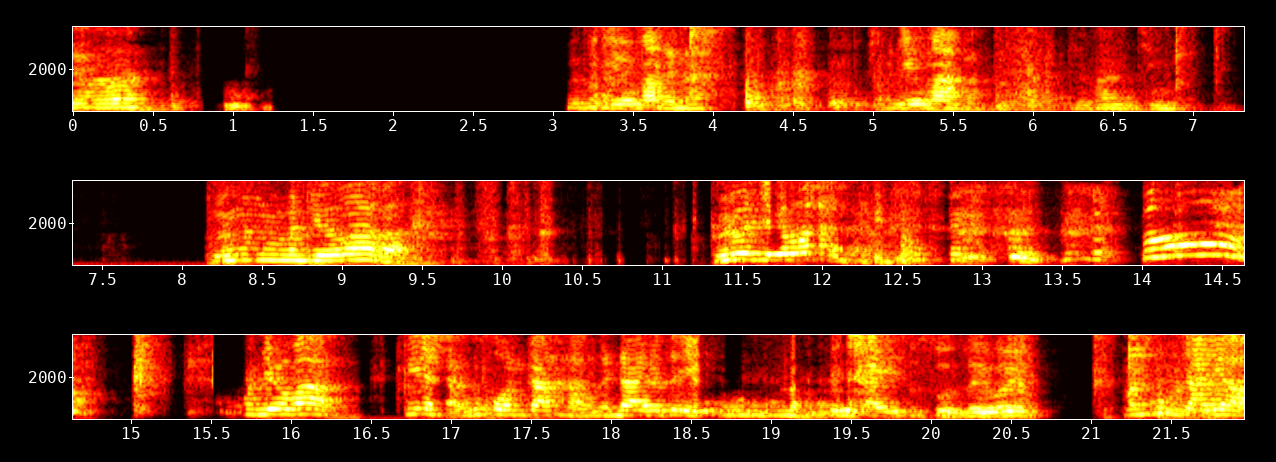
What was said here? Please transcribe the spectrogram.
นะเฮ้ยมันเยอะมากเลยนะ มันเยอะมากอะเยอะมากจริงเฮ้ยมันมันเยอะมากอะเฮ้ยมันเยอะมากมันเยอะมาก นี่แหละทุกคนการหาเงินได้ด้วยตัวเองมันแบบภูมิใจสุดๆเลยเว้ย มันภูมิใจอะ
